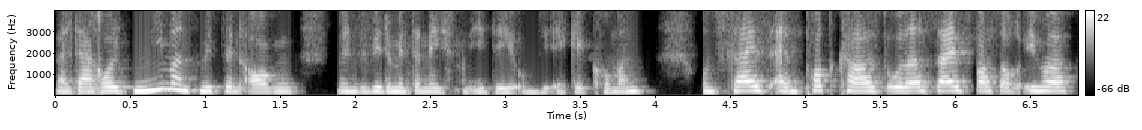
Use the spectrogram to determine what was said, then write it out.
weil da rollt niemand mit den Augen, wenn wir wieder mit der nächsten Idee um die Ecke kommen. Und sei es ein Podcast oder sei es was auch immer.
